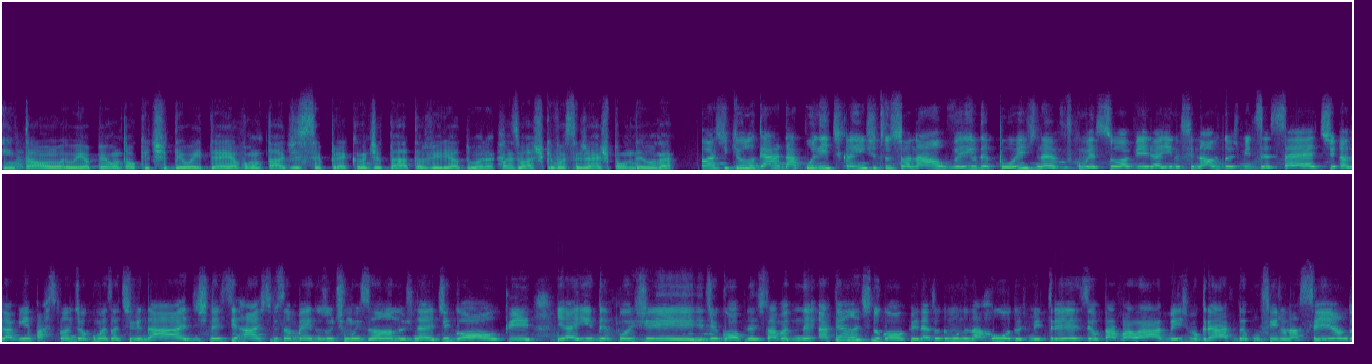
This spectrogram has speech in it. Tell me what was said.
Então, eu ia perguntar o que te deu a ideia, a vontade de ser pré-candidata vereadora, mas eu acho que você já respondeu, né? Eu acho que o lugar da política institucional veio depois, né? Começou a vir aí no final de 2017. Eu já vinha participando de algumas atividades nesse rastro também dos últimos anos, né? De golpe. E aí depois de, de golpe, né? a gente estava até antes do golpe, né? Todo mundo na rua, 2013, eu estava lá, mesmo grávida, com o filho nascendo.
